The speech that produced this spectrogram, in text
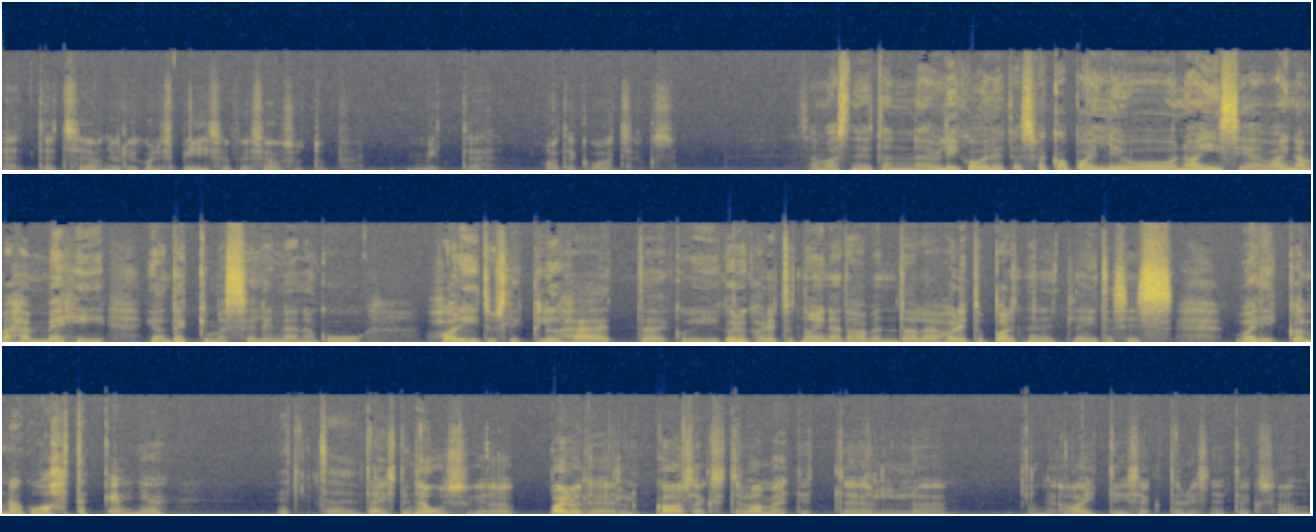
et, et see on ülikoolis piisav ja see osutub mitte adekvaatseks. samas nüüd on ülikoolides väga palju naisi ja aina vähem mehi ja on tekkimas selline nagu hariduslik lõhe, et kui kõrgharitud naine tahab endale haritud partnerit leida, siis valik on nagu ahtake, on ju, et täiesti nõus, paljudel kaasaegsetel ametitel IT-sektoris näiteks on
